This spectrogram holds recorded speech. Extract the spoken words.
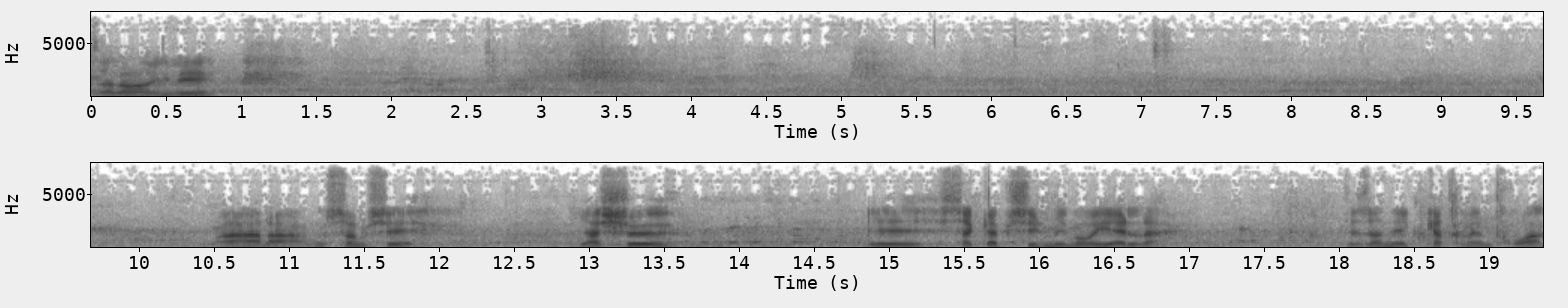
nous allons arriver Voilà, nous sommes chez Yacheux et sa capsule mémorielle des années 83,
